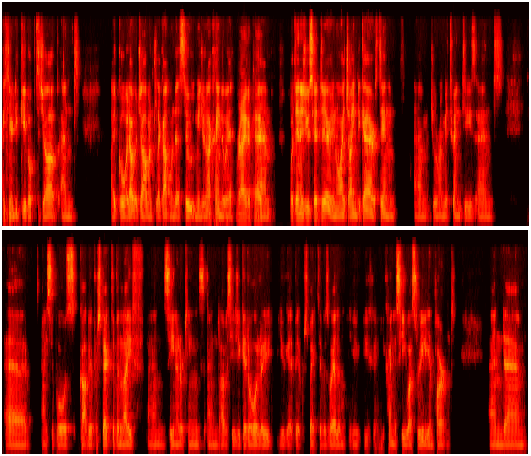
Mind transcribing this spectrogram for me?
i nearly give up the job. And I'd go without a job until I got one that suited me. Do you know that kind of way? Right. Okay. Um, but then, as you said there, you know, I joined the guards then um, during my mid twenties, and uh, I suppose got a bit of perspective in life and seen other things. And obviously, as you get older, you, you get a bit of perspective as well, and you you, you kind of see what's really important. And um,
